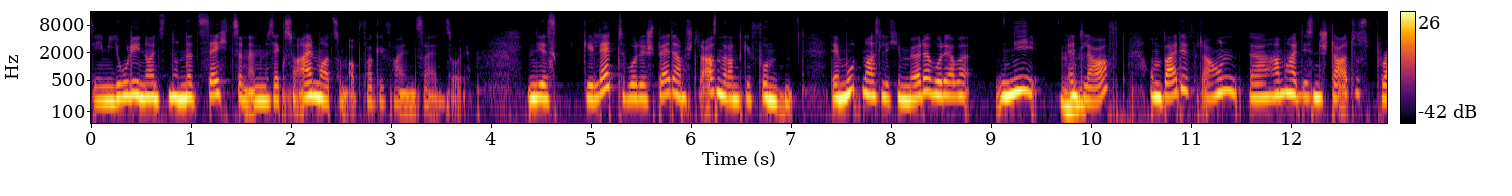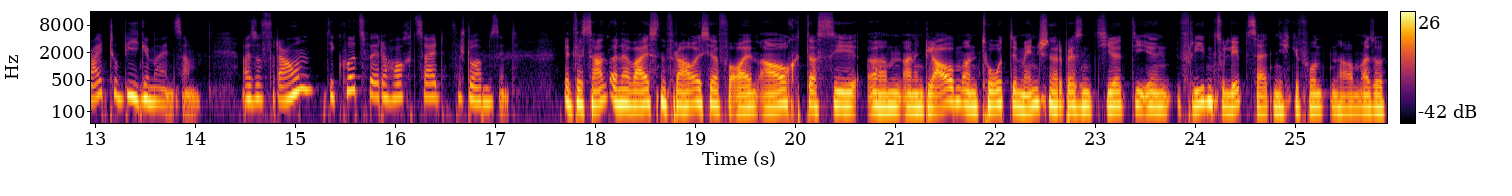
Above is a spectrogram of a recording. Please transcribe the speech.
die im Juli 1916 einem Sexualmord zum Opfer gefallen sein soll. Und ihr Skelett wurde später am Straßenrand gefunden. Der mutmaßliche Mörder wurde aber nie mhm. entlarvt und beide Frauen äh, haben halt diesen Status Bride to Be gemeinsam. Also Frauen, die kurz vor ihrer Hochzeit verstorben sind. Interessant an der weißen Frau ist ja vor allem auch, dass sie ähm, einen Glauben an tote Menschen repräsentiert, die ihren Frieden zu Lebzeiten nicht gefunden haben. Also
